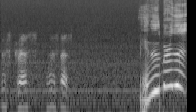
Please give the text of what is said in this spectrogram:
This is Chris. Who's this? Is this Bertha?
